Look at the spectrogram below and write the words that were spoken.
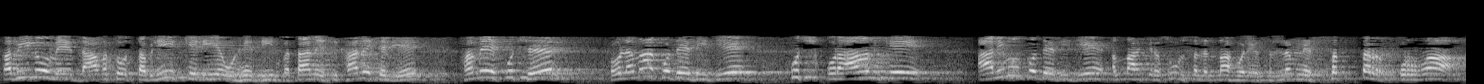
قبیلوں میں دعوت و تبلیغ کے لیے، انہیں دین بتانے، سکھانے کے لیے ہمیں کچھ علماء کو دے دیجیے، کچھ قرآن کے عالموں کو دے دیجیے، اللہ کے رسول صلی اللہ علیہ وسلم نے ستر قرا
